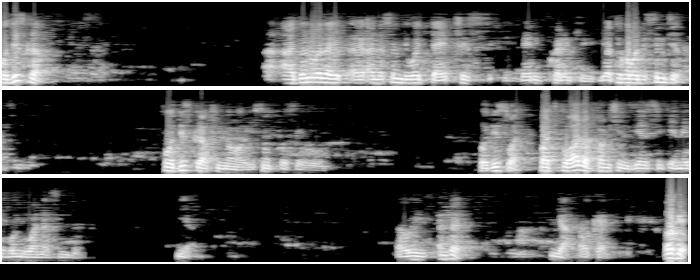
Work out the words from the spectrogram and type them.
For this graph, I don't know whether I understand the word diathesis very correctly. You are talking about the symptom. For this graph, no, it's not possible. For this one. But for other functions, yes, you can have only one asymptote. Yeah. Are we okay? Yeah, okay. Okay,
